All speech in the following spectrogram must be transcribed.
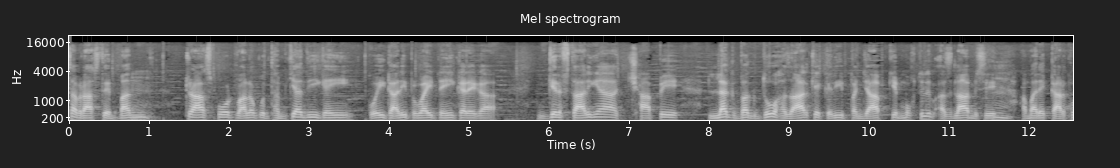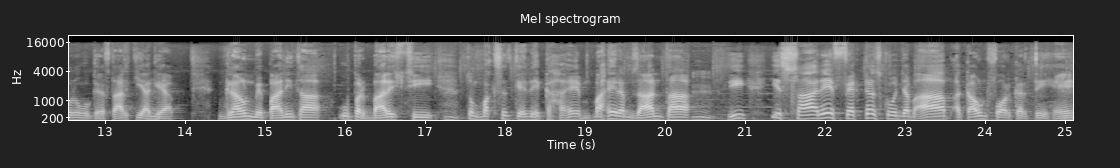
सब रास्ते बंद ट्रांसपोर्ट वालों को धमकियाँ दी गई कोई गाड़ी प्रोवाइड नहीं करेगा। गिरफ्तारियाँ छापे लगभग दो हज़ार के करीब पंजाब के मुख्तलिफ़ अजला में से हमारे कारकुनों को गिरफ़्तार किया गया। ग्राउंड में पानी था ऊपर बारिश थी। तो मकसद कहने का है माह रमज़ान था। जी ये सारे फैक्टर्स को जब आप अकाउंट फॉर करते हैं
